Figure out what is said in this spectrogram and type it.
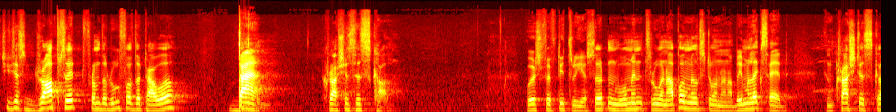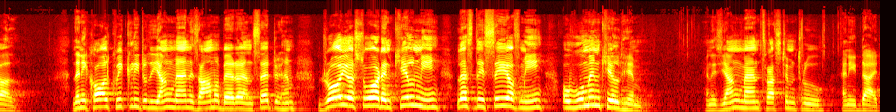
She just drops it from the roof of the tower, bam, crushes his skull. Verse 53 A certain woman threw an upper millstone on Abimelech's head and crushed his skull. Then he called quickly to the young man, his armor bearer, and said to him, Draw your sword and kill me, lest they say of me, A woman killed him. And his young man thrust him through, and he died.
